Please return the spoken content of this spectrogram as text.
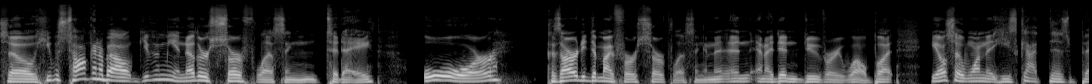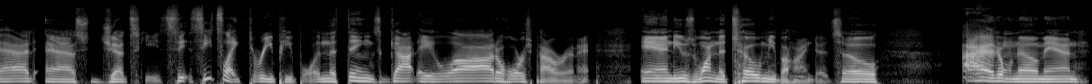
So he was talking about giving me another surf lesson today, or because I already did my first surf lesson and, and, and I didn't do very well. But he also wanted, he's got this badass jet ski. Se- seats like three people, and the thing's got a lot of horsepower in it. And he was wanting to tow me behind it. So I don't know, man.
